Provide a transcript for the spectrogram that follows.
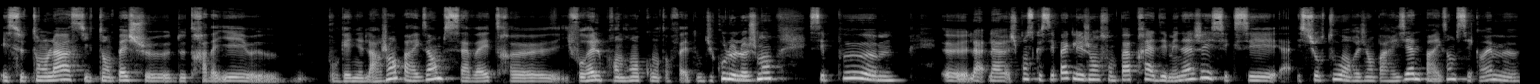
Et ce temps-là, s'il t'empêche euh, de travailler pour gagner de l'argent par exemple, ça va être il faudrait le prendre en compte en fait. Donc du coup le logement c'est peu euh, je pense que c'est pas que les gens sont pas prêts à déménager, c'est que c'est surtout en région parisienne par exemple, c'est quand même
